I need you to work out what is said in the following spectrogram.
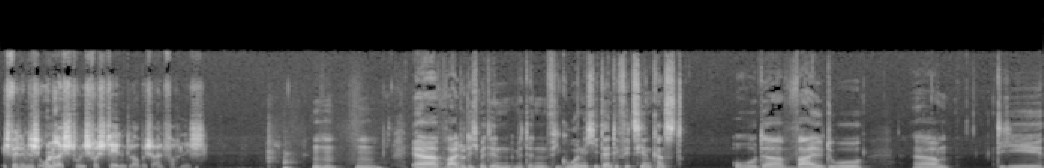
Ich will ihm nicht Unrecht tun, ich verstehe ihn, glaube ich, einfach nicht. Mhm, mhm. Äh, weil du dich mit den, mit den Figuren nicht identifizieren kannst oder weil du ähm, die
